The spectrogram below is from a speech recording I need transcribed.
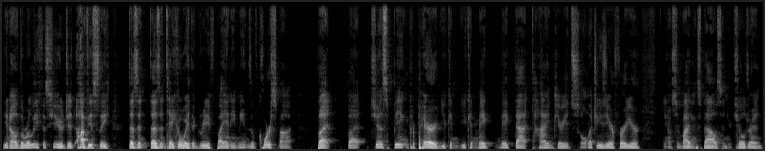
You know, the relief is huge. It obviously doesn't doesn't take away the grief by any means, of course not. But but just being prepared, you can you can make make that time period so much easier for your you know surviving spouse and your children.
